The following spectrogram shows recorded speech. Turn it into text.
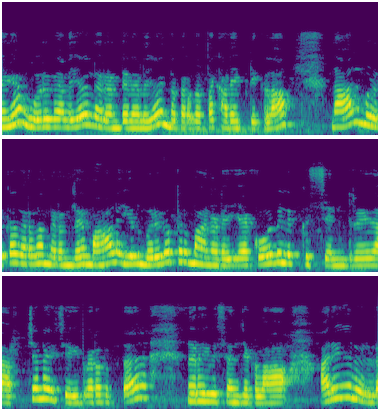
நீங்கள் ஒரு வேளையோ இல்லை ரெண்டு வேளையோ இந்த விரதத்தை கடைப்பிடிக்கலாம் நாள் முழுக்க விரதம் இருந்து மாலையில் முருகப்பெருமானுடைய கோவிலுக்கு சென்று அர்ச்சனை செய்து விரதத்தை நிறைவு செஞ்சுக்கலாம். அருகில் உள்ள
